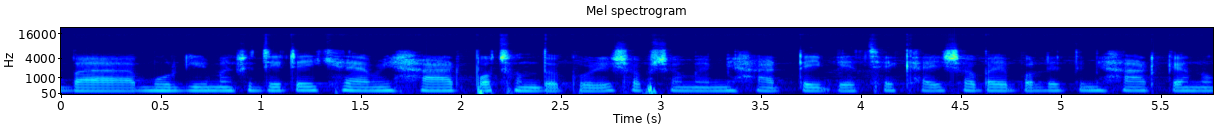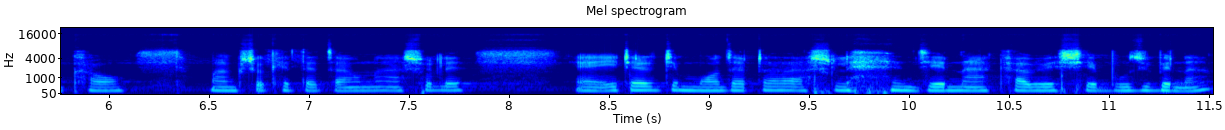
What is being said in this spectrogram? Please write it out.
বা মুরগির মাংস যেটাই খাই আমি হাড় পছন্দ করি। সবসময় আমি হাড়টাই বেছে খাই। সবাই বলে, তুমি হাড় কেন খাও? মাংস খেতে চাও না? আসলে এটার যে মজাটা আসলে যে না খাবে সে বুঝবে না।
